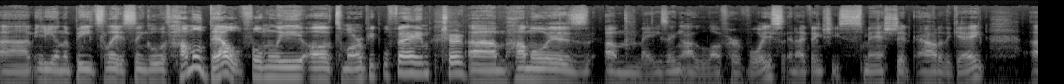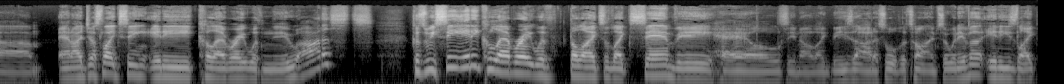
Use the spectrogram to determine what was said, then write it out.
Um, Eddie on the Beats' latest single with Hummel Dell, formerly of Tomorrow People fame. True. Um, Hummel is amazing. I love her voice, and I think she smashed it out of the gate. Um, and I just like seeing Eddie collaborate with new artists. Because we see Eddie collaborate with the likes of like Sam V, Hales, you know, like these artists all the time. So whenever Eddie's like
